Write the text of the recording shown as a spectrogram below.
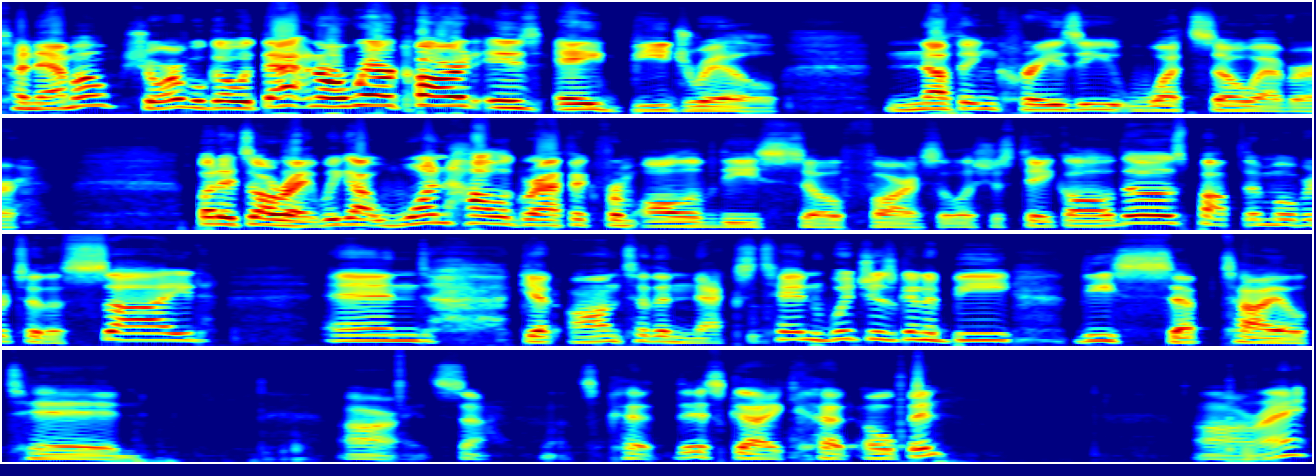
Tanamo, sure, we'll go with that. And our rare card is a Beedrill. Nothing crazy whatsoever. But it's all right. We got one holographic from all of these so far. So let's just take all of those, pop them over to the side, and get on to the next tin, which is going to be the Sceptile tin. All right, so let's cut this guy cut open. All right.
